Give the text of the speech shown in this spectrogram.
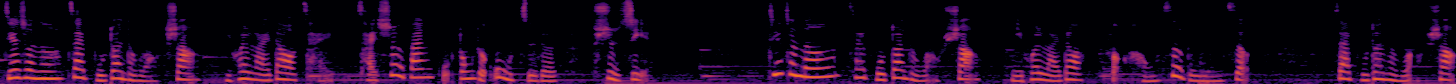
接着呢，在不断的往上，你会来到彩彩色般果冻的物质的世界。接着呢，在不断的往上，你会来到粉红色的颜色。在不断的往上，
